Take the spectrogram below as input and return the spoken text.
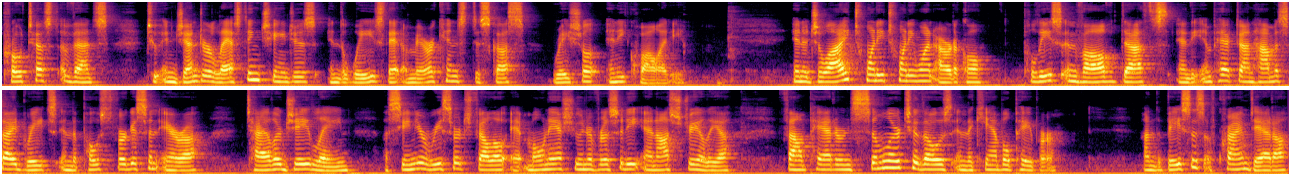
protest events to engender lasting changes in the ways that Americans discuss racial inequality. In a July 2021 article, Police Involved Deaths and the Impact on Homicide Rates in the Post Ferguson Era, Tyler J. Lane, a senior research fellow at Monash University in Australia, found patterns similar to those in the Campbell paper. On the basis of crime data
